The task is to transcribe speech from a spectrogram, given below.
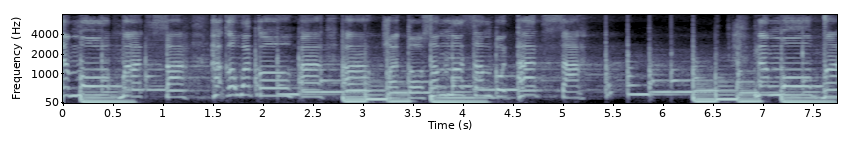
นะโมมัสสะฮะคะวะโตอะอะหะโตสัมมาสัมพุทธัสสะนะโมมั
